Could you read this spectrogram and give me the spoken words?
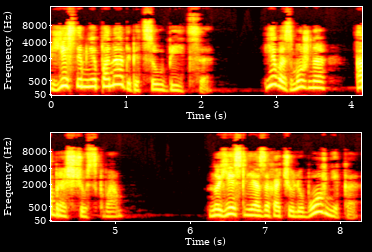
Если мне понадобится убийца, я, возможно, обращусь к вам. Но если я захочу любовника,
